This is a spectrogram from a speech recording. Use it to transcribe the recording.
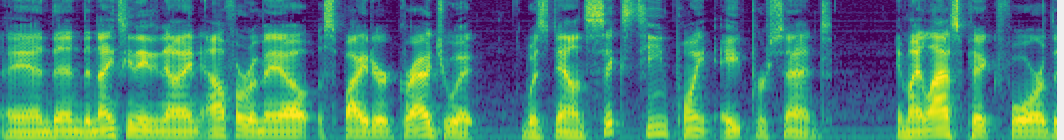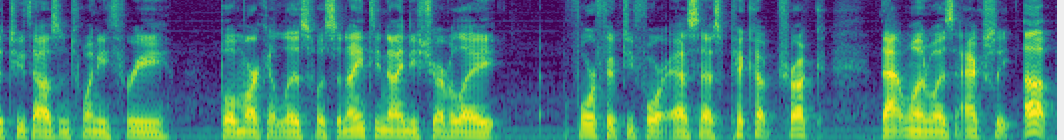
And then the 1989 Alfa Romeo Spider Graduate was down 16.8%. And my last pick for the 2023 bull market list was the 1990 Chevrolet 454 SS pickup truck. That one was actually up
